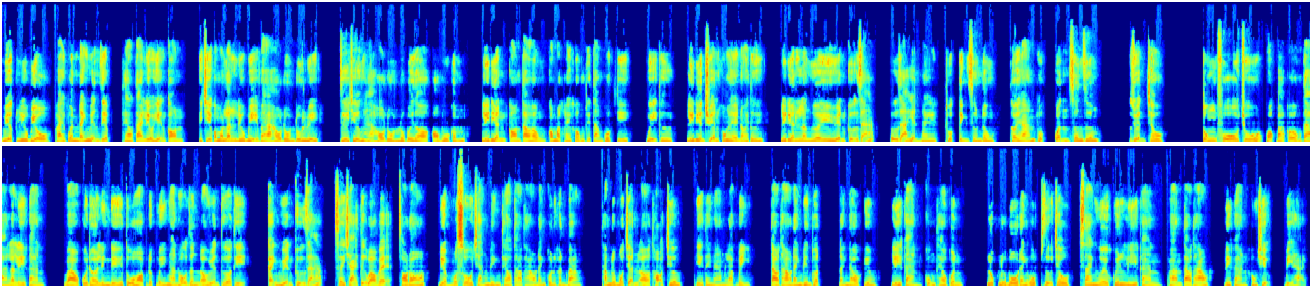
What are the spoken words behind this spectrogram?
Việc Lưu Biểu phái quân đánh huyện Diệp theo tài liệu hiện còn thì chỉ có một lần Lưu Bị và Hạ Hầu Đôn đối lũy. Dưới trướng Hà Hầu Đôn lúc bấy giờ có vu cấm, Lý Điển còn Tào Hồng có mặt hay không thì Tam Quốc Chí, Ngụy Thư, Lý Điển chuyện không hề nói tới. Lý Điển là người huyện Cự Giã, Cự Giã hiện nay thuộc tỉnh Sơn Đông, thời Hán thuộc quận Sơn Dương, Duyện Châu. Tùng phụ chú hoặc bác của ông ta là Lý Càn. Vào cuối đời Linh Đế tụ họp được mấy ngàn hộ dân ở huyện Thừa Thị, cạnh huyện Cự Giã, xây trại tự bảo vệ, sau đó điểm một số tráng đinh theo Tào Tháo đánh quân khăn vàng. Thắng được một trận ở Thọ Trương, phía tây nam Lạc Bình, Tào Tháo đánh viên thuật, đánh đào khiêm, Lý Càn cũng theo quân. Lúc Lữ Bố đánh úp Dự Châu, sai người khuyên Lý Càn phản Tào Tháo, Lý Càn không chịu, bị hại.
